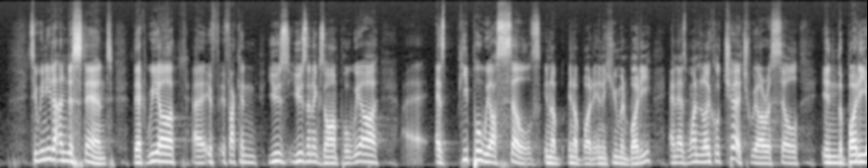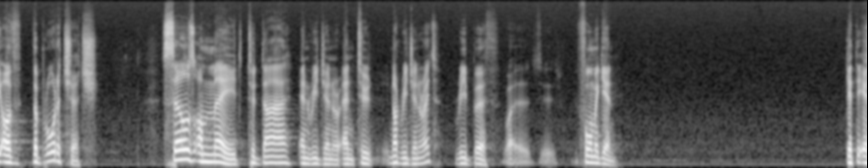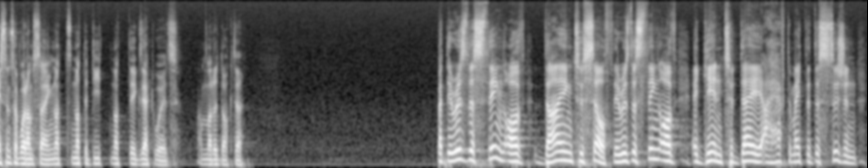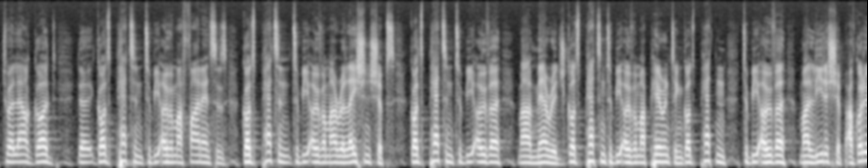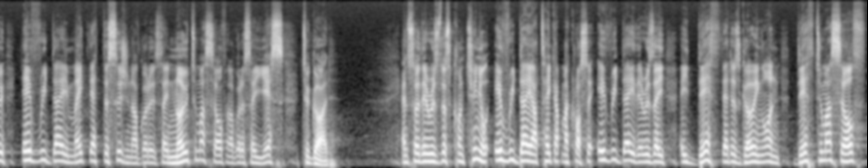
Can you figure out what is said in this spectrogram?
See, we need to understand that we are, uh, if, if I can use, use an example, we are, uh, as people, we are cells in a, in a body, in a human body. And as one local church, we are a cell in the body of the broader church. Cells are made to die and regenerate, and to not regenerate, rebirth, form again. Get the essence of what I'm saying, not, not, the, de- not the exact words. I'm not a doctor. But there is this thing of dying to self. There is this thing of, again, today I have to make the decision to allow God, the, God's pattern to be over my finances, God's pattern to be over my relationships, God's pattern to be over my marriage, God's pattern to be over my parenting, God's pattern to be over my leadership. I've got to every day make that decision. I've got to say no to myself and I've got to say yes to God. And so there is this continual, every day I take up my cross. So every day there is a, a death that is going on death to myself,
